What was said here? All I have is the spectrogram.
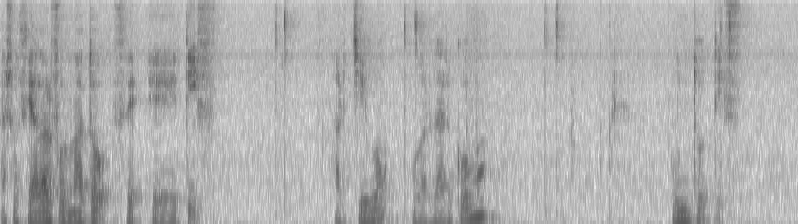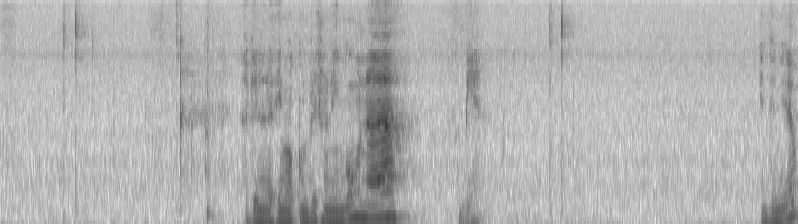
asociado al formato eh, TIFF. Archivo, guardar como punto TIFF. Aquí no le decimos compresión ninguna. Bien. ¿Entendido?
